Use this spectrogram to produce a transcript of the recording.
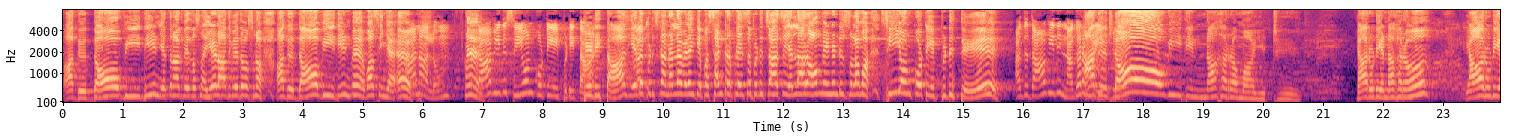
அது தாவீதின் எத்தனாவது வேதவசனம்? ஏழாவது வேதவசனம். அது தாவீதின் வாசிங்க. ஆனாலும். தாவீது சியோன் கோட்டையை பிடித்தான் பிடித்தா எதை பிடிச்சா நல்ல விளங்கி இப்ப சென்ட்ரல் பிளேஸ் பிடிச்சாச்சு. எல்லாரும் ஆமேன்னு சொல்லாமா சியோன் கோட்டையை பிடித்து அது தாவீதின் நகரம் அது தாவீதின் நகரமாயிற்று. யாருடைய நகரம்? யாருடைய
